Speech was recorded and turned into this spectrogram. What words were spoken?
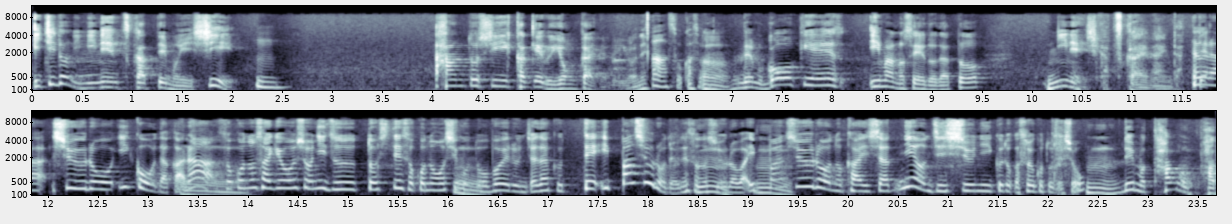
一度に2年使ってもいいしうん。半年かける4回でもいいよね。ああそうかそうか。うん、でも合計今の制度だと2年しか使えないんだって。だから就労以降だから、うん。そこの作業所にずっとしてそこのお仕事を覚えるんじゃなくって、一般就労だよねその就労は、うん。一般就労の会社に実習に行くとかそういうことでしょ、うん、でも多分パッ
